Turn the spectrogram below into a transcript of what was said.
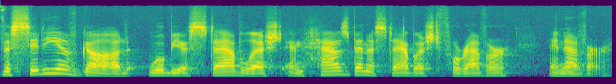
The city of God will be established and has been established forever and ever.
